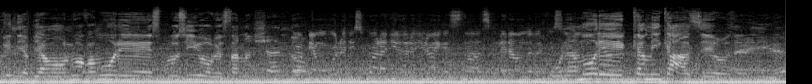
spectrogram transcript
Quindi abbiamo un nuovo amore esplosivo che sta nascendo. Poi abbiamo quello di scuola dietro di noi che sta amore kamikaze, oserei dire.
